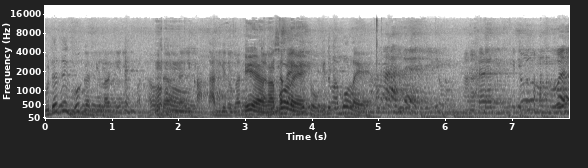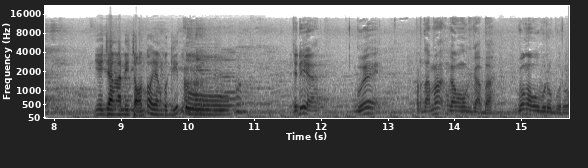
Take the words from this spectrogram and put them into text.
udah deh gue ganti lagi deh padahal udah Mm-mm. ada ikatan gitu kan Iya, nggak bisa kayak boleh. gitu gitu nggak boleh Nah, dan itu teman gue sih ya jangan dicontoh yang begitu Jadi ya, gue pertama nggak mau gegabah, gue nggak mau buru-buru.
